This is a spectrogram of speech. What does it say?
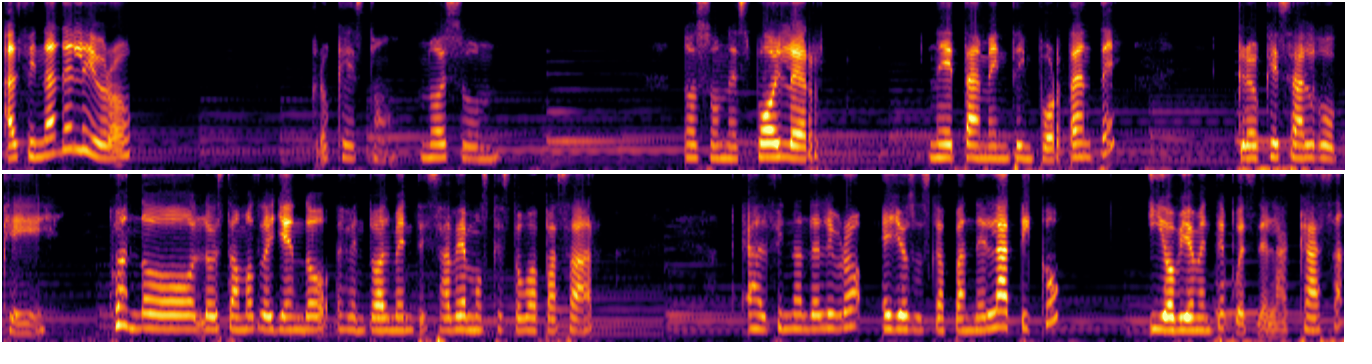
Al final del libro, creo que esto no es un no es un spoiler netamente importante. Creo que es algo que cuando lo estamos leyendo eventualmente sabemos que esto va a pasar. Al final del libro ellos escapan del ático y obviamente pues de la casa.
